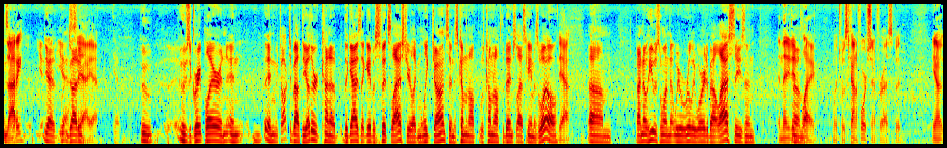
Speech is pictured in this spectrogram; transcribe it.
name. Guenzatti. yeah, yes. Gotti. Yeah, yeah. who who's a great player and and and we talked about the other kind of the guys that gave us fits last year like Malik Johnson is coming off was coming off the bench last game as well. Yeah, Um, but I know he was one that we were really worried about last season. and then he didn't Um, play, which was kind of fortunate for us. But you know,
